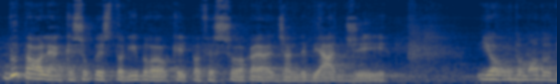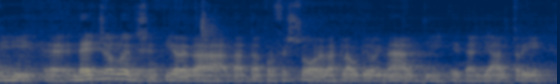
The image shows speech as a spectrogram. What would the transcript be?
Due parole anche su questo libro che il professor Gian De Biaggi... Io ho avuto modo di eh, leggerlo e di sentire da, da, dal professore, da Claudio Rinaldi e dagli altri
